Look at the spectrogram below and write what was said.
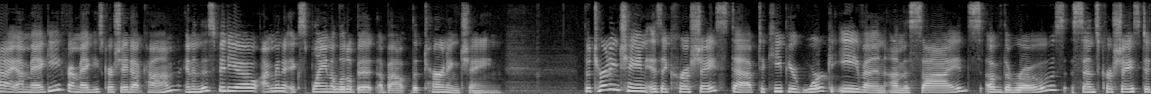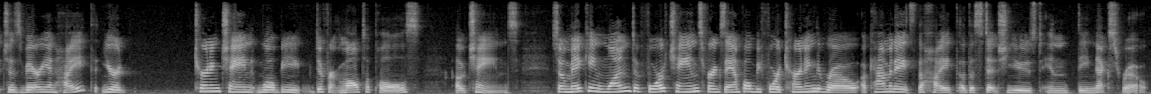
Hi, I'm Maggie from maggiescrochet.com and in this video I'm going to explain a little bit about the turning chain. The turning chain is a crochet step to keep your work even on the sides of the rows. Since crochet stitches vary in height, your turning chain will be different multiples of chains. So making one to four chains, for example, before turning the row accommodates the height of the stitch used in the next row.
